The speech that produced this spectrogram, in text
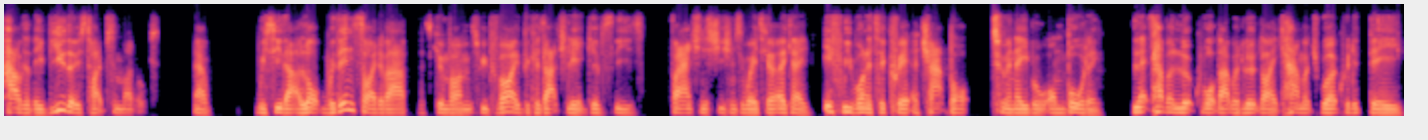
how do they view those types of models. Now, we see that a lot within side of our secure environments we provide because actually it gives these financial institutions a way to go, okay, if we wanted to create a chatbot to enable onboarding, let's have a look what that would look like. How much work would it be?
